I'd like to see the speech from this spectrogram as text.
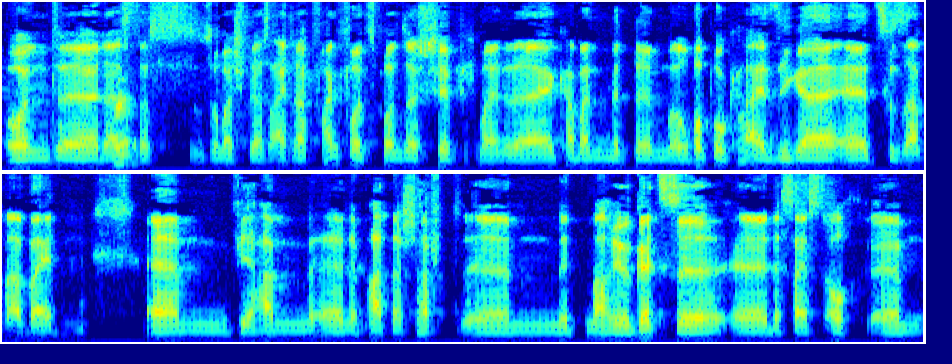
Und äh, da ist das zum Beispiel das Eintracht Frankfurt Sponsorship. Ich meine, da kann man mit einem Europapokalsieger äh, zusammenarbeiten. Ähm, wir haben äh, eine Partnerschaft ähm, mit Mario Götze. Äh, das heißt auch ähm,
